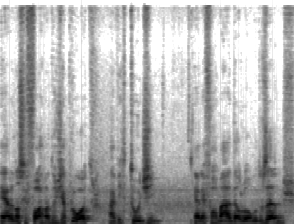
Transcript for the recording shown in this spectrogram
ela não se forma de um dia para o outro. A virtude, ela é formada ao longo dos anos.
